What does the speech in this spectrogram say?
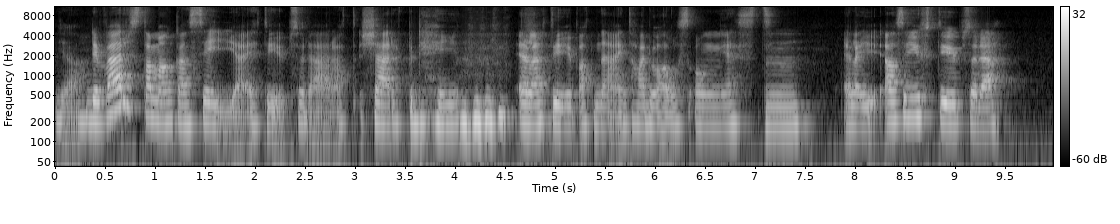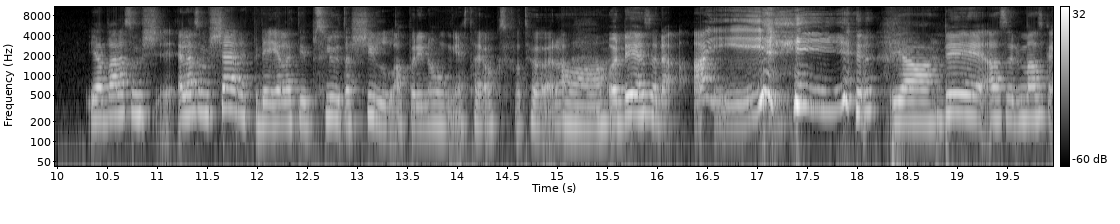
ja. Det värsta man kan säga är typ sådär att skärp dig, eller typ att nej, inte har du alls ångest. Mm. Eller alltså just typ sådär, ja bara som, eller som skärp dig eller typ sluta skylla på din ångest har jag också fått höra. Ja. Och det är sådär aj! Ja. Det alltså man ska,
